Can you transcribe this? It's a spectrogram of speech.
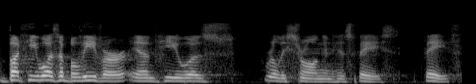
But he was a believer, and he was really strong in his faith. faith.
